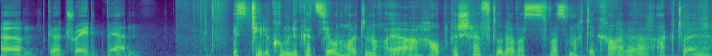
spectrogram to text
ähm, getradet werden. Ist Telekommunikation heute noch euer Hauptgeschäft oder was, was macht ihr gerade aktuell?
